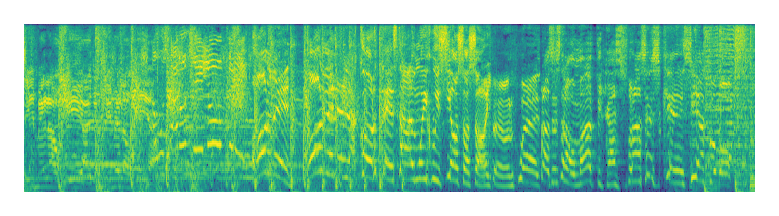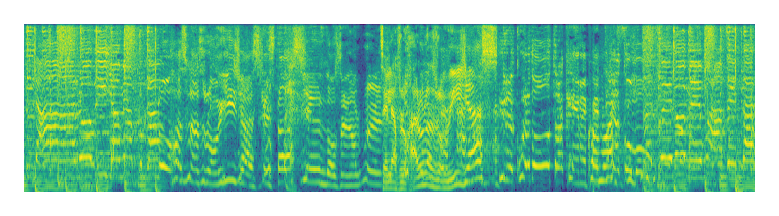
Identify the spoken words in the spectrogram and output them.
sí me la oía, yo sí me la oía. Estaban muy juiciosos hoy. Señor juez, frases traumáticas, frases que decía como La rodilla me aflojaba. flojas las rodillas. ¿Qué estaba haciendo, señor juez? ¿Se le aflojaron las rodillas? Y recuerdo otra que ¿Cómo repetía así? como... Pero me voy a sentar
